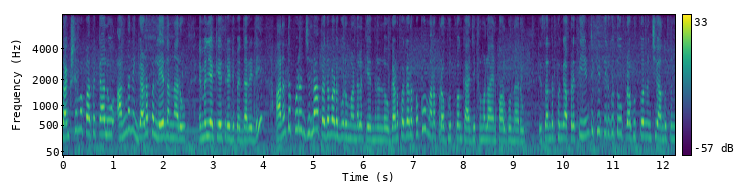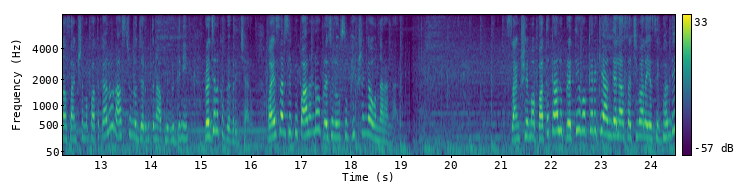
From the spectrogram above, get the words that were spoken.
సంక్షేమ పథకాలు అందని గడప లేదన్నారు ఎమ్మెల్యే కేతిరెడ్డి పెద్దారెడ్డి. అనంతపురం జిల్లా పెదవడగూరు మండల కేంద్రంలో గడప గడపకు మన ప్రభుత్వం కార్యక్రమంలో ఆయన పాల్గొన్నారు. ఈ సందర్భంగా ప్రతి ఇంటికి తిరుగుతూ ప్రభుత్వం నుంచి అందుతున్న సంక్షేమ పథకాలు రాష్ట్రంలో జరుగుతున్న అభివృద్ధిని ప్రజలకు వివరించారు. వైఎస్ఆర్సీపీ పాలనలో ప్రజలు సుభిక్షంగా ఉన్నారన్నారు. సంక్షేమ పథకాలు ప్రతి ఒక్కరికి అందేలా సచివాలయ సిబ్బంది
